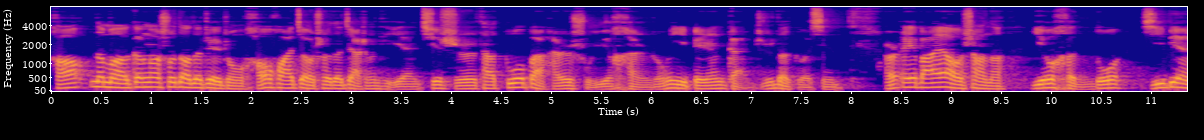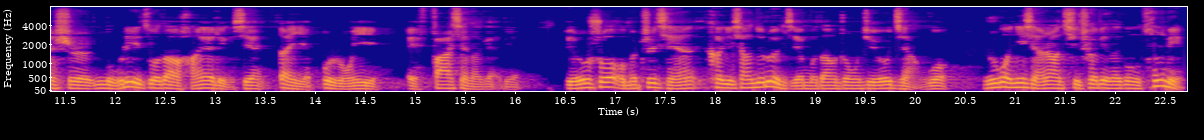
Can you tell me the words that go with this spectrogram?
好，那么刚刚说到的这种豪华轿车的驾乘体验，其实它多半还是属于很容易被人感知的革新。而 A8L 上呢，也有很多，即便是努力做到行业领先，但也不容易被发现的改变。比如说，我们之前科技相对论节目当中就有讲过，如果你想让汽车变得更聪明，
